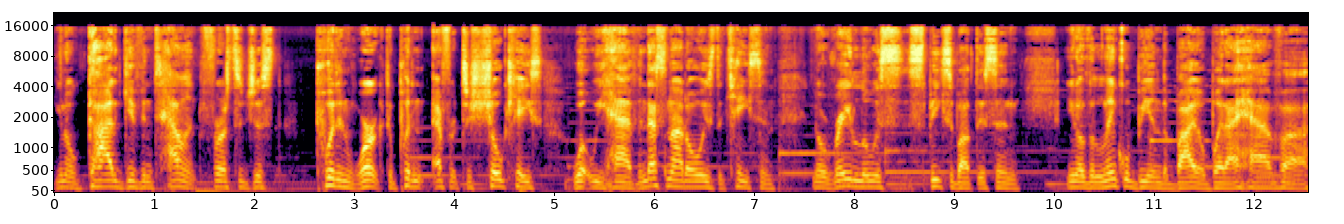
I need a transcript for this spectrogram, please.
you know, God-given talent for us to just put in work, to put in effort to showcase what we have. And that's not always the case. And, you know, Ray Lewis speaks about this and, you know, the link will be in the bio, but I have uh,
